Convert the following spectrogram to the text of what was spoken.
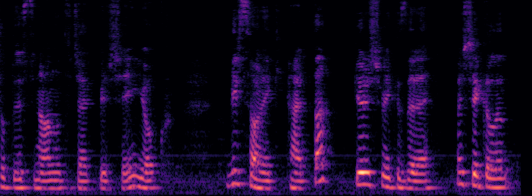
Çok da üstüne anlatacak bir şey yok. Bir sonraki kartta görüşmek üzere. Hoşçakalın.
